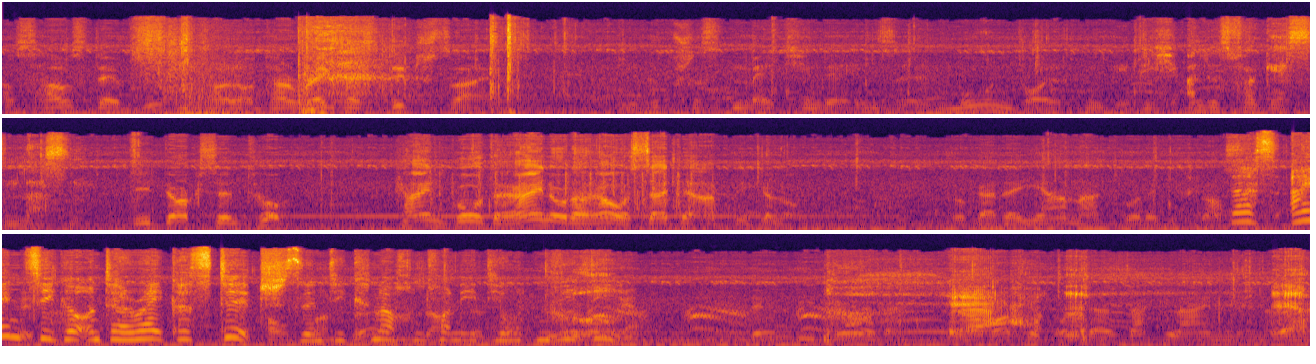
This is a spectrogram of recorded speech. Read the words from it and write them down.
Das Haus der Blüten soll Ditch sein. Die hübschesten Mädchen der Insel. Mohnwolken, die dich alles vergessen lassen. Die Docks sind tot. Kein Boot rein oder raus seit der Abwicklung. Sogar der Jahrmarkt wurde geschlossen. Das einzige unter Raker's Ditch sind die Knochen von Idioten wie dir. Denn die Bürger, der Rocket unter Sackleinen in einer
